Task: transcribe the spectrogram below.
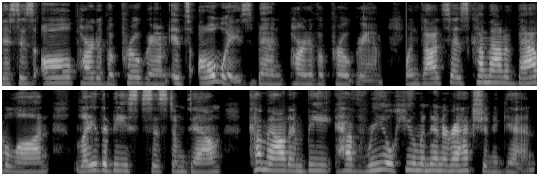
This is all part of a program. It's always been part of a program. When God says, "Come out of Babylon, lay the beast system down, come out and be have real human interaction again.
